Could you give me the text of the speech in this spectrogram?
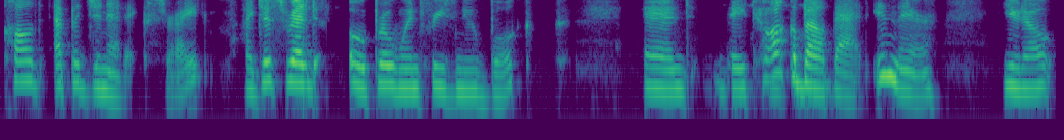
called epigenetics, right? I just read Oprah Winfrey's new book and they talk about that in there, you know,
